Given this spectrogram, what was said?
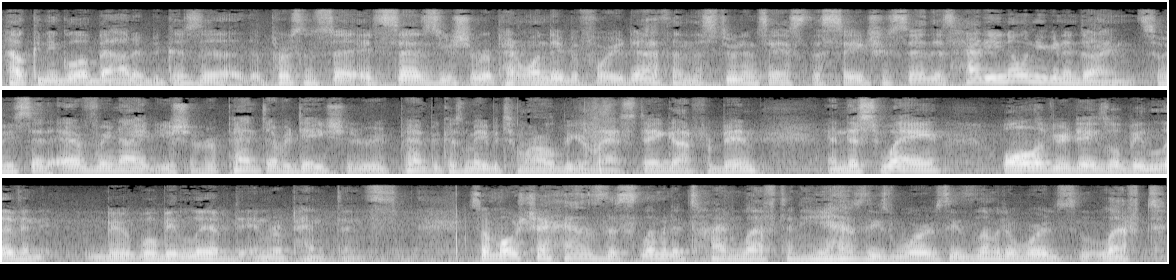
how can you go about it? Because uh, the person said it says you should repent one day before your death, and the students asked the sage who said this, "How do you know when you're going to die?" So he said, "Every night you should repent. Every day you should repent, because maybe tomorrow will be your last day, God forbid." And this way, all of your days will be living will be lived in repentance. So Moshe has this limited time left, and he has these words, these limited words left,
